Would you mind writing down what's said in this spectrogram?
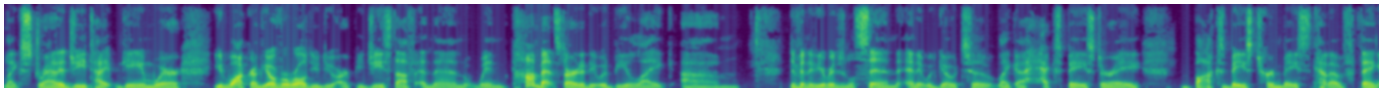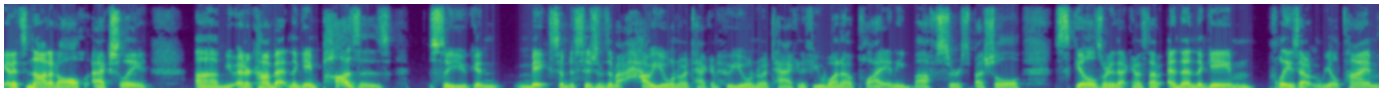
like strategy type game where you'd walk around the overworld, you do RPG stuff, and then when combat started, it would be like um, Divinity Original Sin, and it would go to like a hex based or a box based turn based kind of thing. And it's not at all actually. Um, you enter combat and the game pauses so you can make some decisions about how you want to attack and who you want to attack and if you want to apply any buffs or special skills or any of that kind of stuff and then the game plays out in real time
